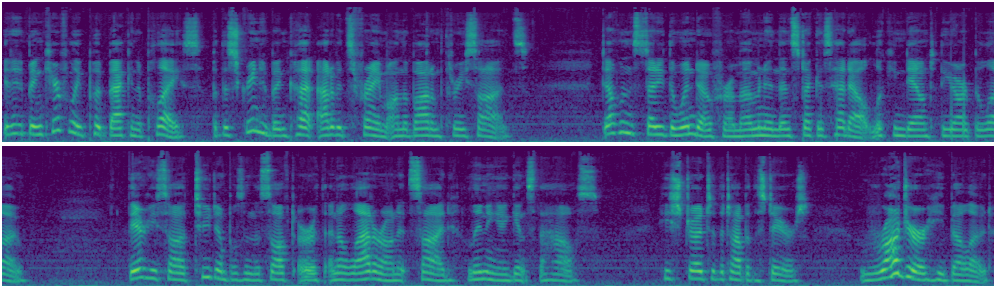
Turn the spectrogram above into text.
It had been carefully put back into place, but the screen had been cut out of its frame on the bottom three sides. Devlin studied the window for a moment and then stuck his head out, looking down to the yard below. There he saw two dimples in the soft earth and a ladder on its side, leaning against the house. He strode to the top of the stairs. Roger! he bellowed.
